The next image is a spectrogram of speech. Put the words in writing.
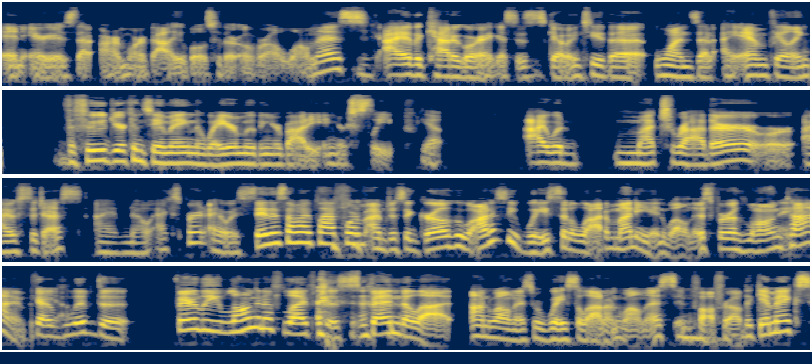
in areas that are more valuable to their overall wellness. Mm-hmm. I have a category, I guess this is going to the ones that I am feeling the food you're consuming, the way you're moving your body, and your sleep. Yep. I would much rather, or I would suggest, I am no expert. I always say this on my platform. I'm just a girl who honestly wasted a lot of money in wellness for a long Same. time. Like, I've Yeah. lived a fairly long enough life to spend a lot on wellness or waste a lot on wellness and fall for all the gimmicks.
